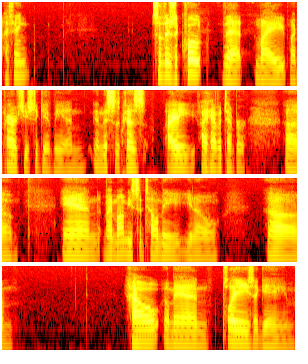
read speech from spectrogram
I think so there's a quote that my my parents used to give me and and this is cuz I I have a temper. Um, and my mom used to tell me, you know, um, how a man plays a game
